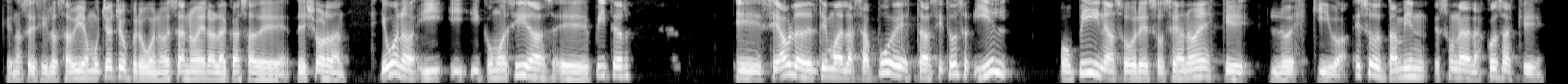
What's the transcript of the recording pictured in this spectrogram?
que no sé si lo sabía muchachos, pero bueno, esa no era la casa de, Jordan. Y bueno, y, como decías, eh, Peter, se habla del tema de las apuestas y todo eso, y él opina sobre eso, o sea, no es que lo esquiva. Eso también es una de las cosas que,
